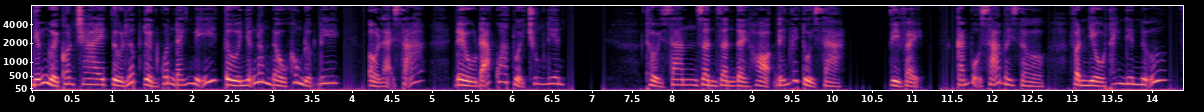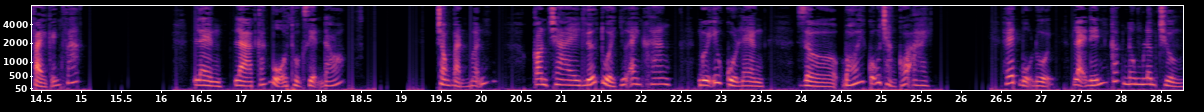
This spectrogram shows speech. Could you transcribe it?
Những người con trai từ lớp tuyển quân đánh Mỹ từ những năm đầu không được đi, ở lại xã, đều đã qua tuổi trung niên. Thời gian dần dần đẩy họ đến với tuổi già. Vì vậy, cán bộ xã bây giờ phần nhiều thanh niên nữ phải gánh vác. Lèng là cán bộ thuộc diện đó. Trong bản mẫn, con trai lứa tuổi như anh Khang, người yêu của làng giờ bói cũng chẳng có ai. Hết bộ đội lại đến các nông lâm trường,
